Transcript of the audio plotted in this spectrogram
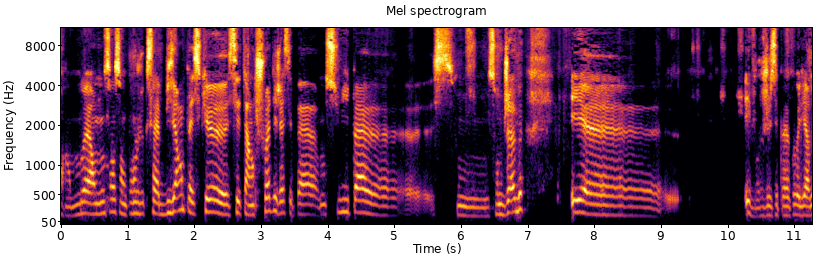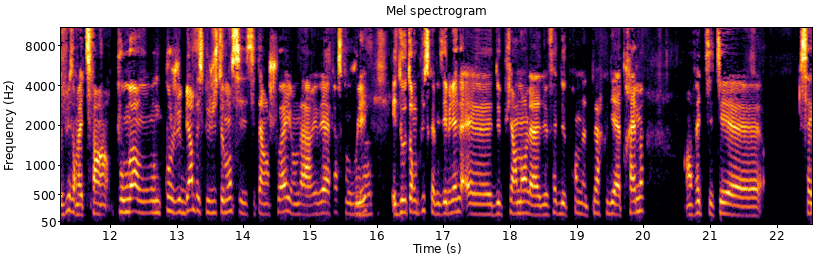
Enfin, moi, en mon sens, on conjugue ça bien parce que c'est un choix. Déjà, c'est pas, on subit pas euh, son, son job. Et euh, et bon, je sais pas quoi dire de plus. En fait, enfin, pour moi, on, on conjugue bien parce que justement, c'était un choix et on a arrivé à faire ce qu'on voulait. Et d'autant plus, comme disait Mylène, euh, depuis un an, là, le fait de prendre notre mercredi après-midi, en fait, c'était euh, ça,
